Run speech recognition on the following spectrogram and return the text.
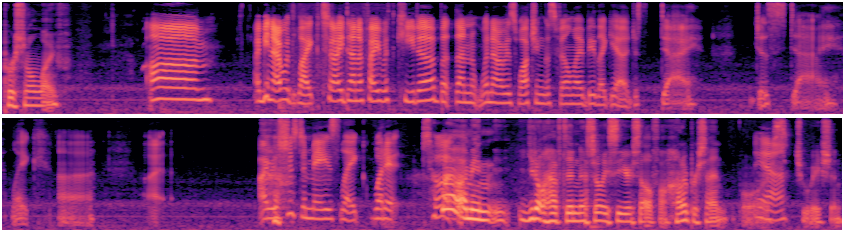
personal life? Um, I mean, I would like to identify with Kita, but then when I was watching this film, I'd be like, yeah, just die, just die. Like, uh, I, I was just amazed, like what it took. Well, I mean, you don't have to necessarily see yourself hundred percent for Yeah. situation.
